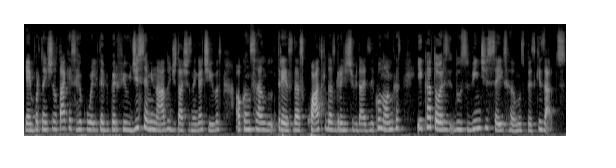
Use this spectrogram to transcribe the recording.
E é importante notar que esse recuo ele teve perfil disseminado de taxas negativas, alcançando três das quatro das grandes atividades econômicas e 14 dos 26 ramos pesquisados.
